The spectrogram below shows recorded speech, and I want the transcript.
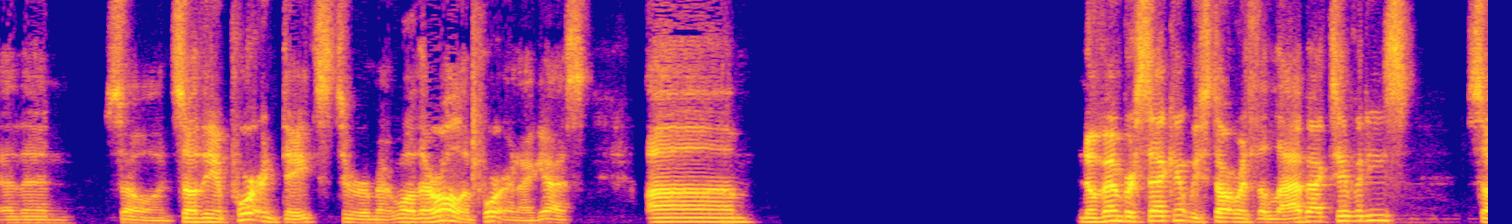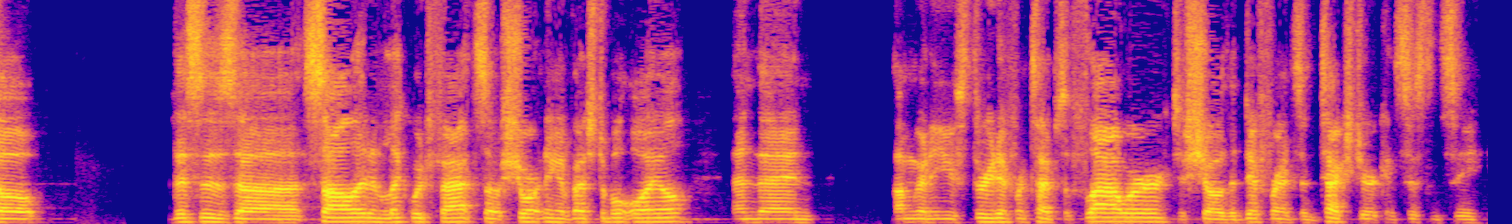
and then so on. So the important dates to remember, well, they're all important, I guess. Um, November 2nd, we start with the lab activities. So this is uh, solid and liquid fat, so shortening of vegetable oil. And then I'm going to use three different types of flour to show the difference in texture, consistency,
